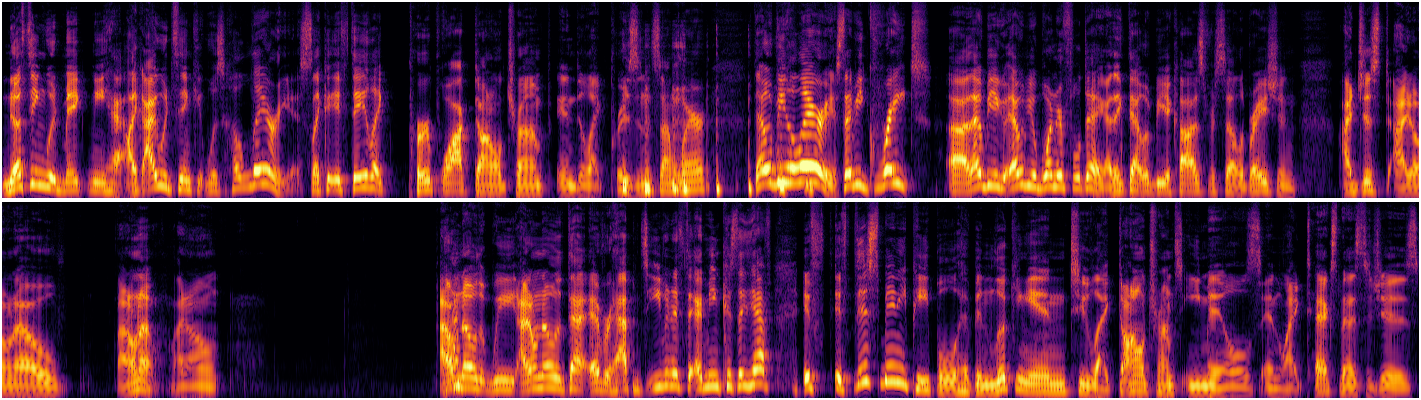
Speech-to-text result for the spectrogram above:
nothing would make me ha- like, I would think it was hilarious. Like, if they like perp walk Donald Trump into like prison somewhere, that would be hilarious. That'd be great. Uh, that would be, that would be a wonderful day. I think that would be a cause for celebration. I just, I don't know. I don't know. I don't. I don't know that we. I don't know that that ever happens. Even if they, I mean, because they have. If if this many people have been looking into like Donald Trump's emails and like text messages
